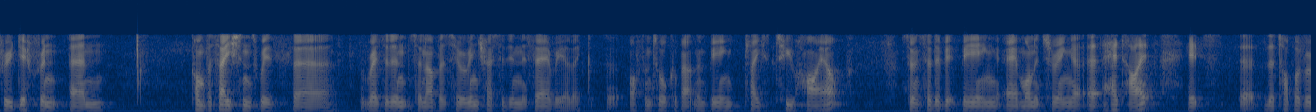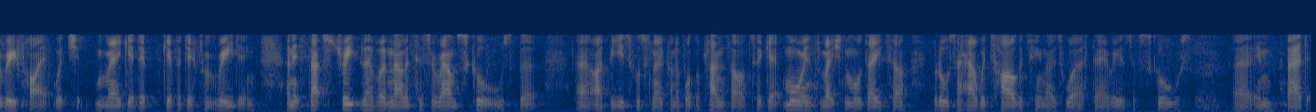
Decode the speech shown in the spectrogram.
through different um, conversations with uh, residents and others who are interested in this area, they uh, often talk about them being placed too high up. So instead of it being air monitoring at, at head height, it's at the top of a roof height, which may give a, give a different reading. And it's that street level analysis around schools that uh, I'd be useful to know kind of what the plans are to get more information, more data, but also how we're targeting those worst areas of schools uh, in bad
